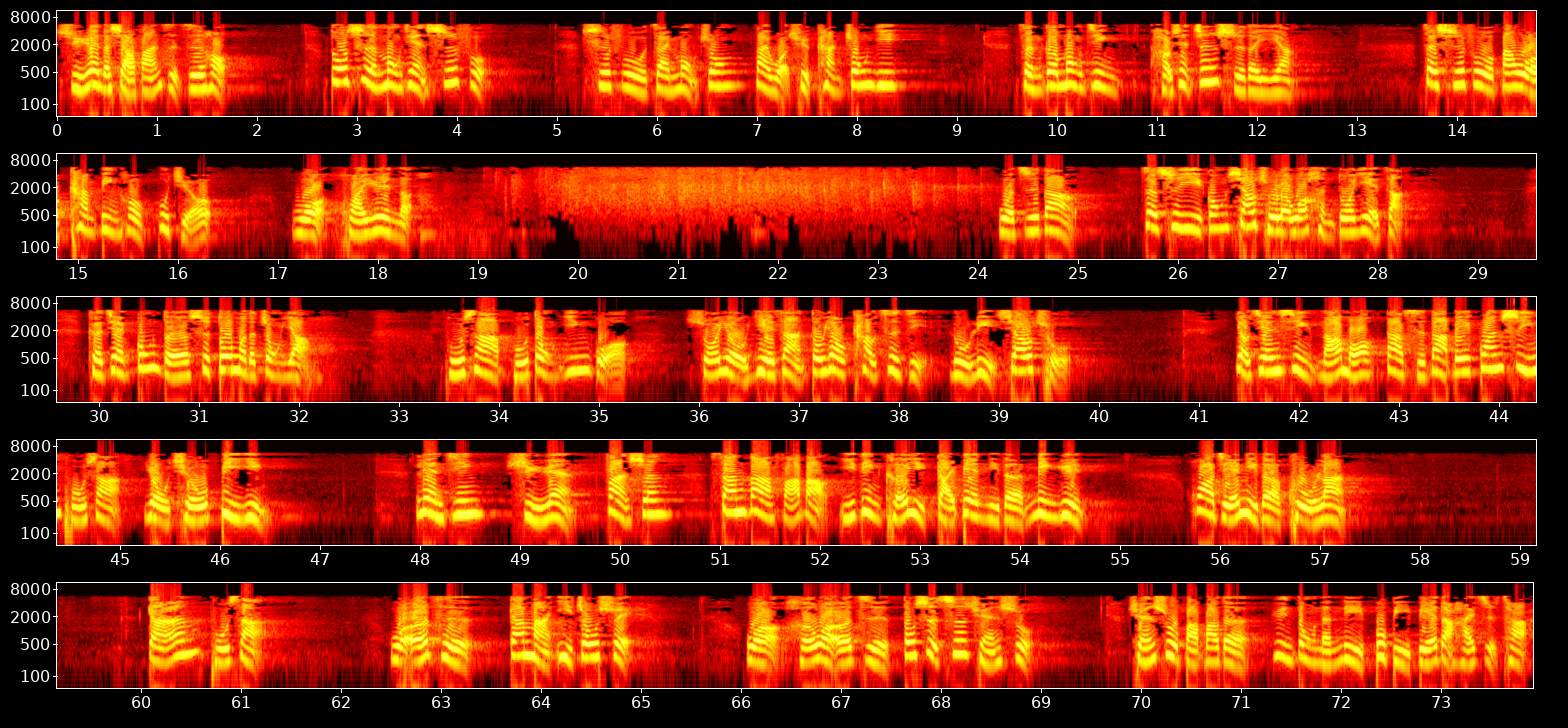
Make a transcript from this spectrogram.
许愿的小房子之后，多次梦见师傅，师傅在梦中带我去看中医，整个梦境好像真实的一样。在师傅帮我看病后不久，我怀孕了。我知道这次义工消除了我很多业障，可见功德是多么的重要。菩萨不动因果，所有业障都要靠自己努力消除。要坚信南无大慈大悲观世音菩萨有求必应，念经、许愿、放生三大法宝一定可以改变你的命运，化解你的苦难。感恩菩萨，我儿子刚满一周岁，我和我儿子都是吃全素，全素宝宝的。运动能力不比别的孩子差。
